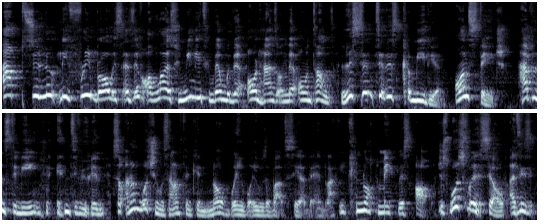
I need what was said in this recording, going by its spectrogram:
Absolutely free, bro. It's as if Allah is humiliating them with their own hands on their own tongues. Listen to this comedian on stage, happens to be interviewing. So, and I'm watching this and I'm thinking, no way what he was about to say at the end. Like, you cannot make this up. Just watch for yourself as he's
